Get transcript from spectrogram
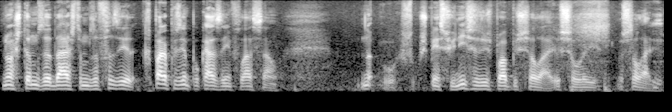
Nós estamos a dar, estamos a fazer. Repara, por exemplo, o caso da inflação os pensionistas e os próprios salários, os salários.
